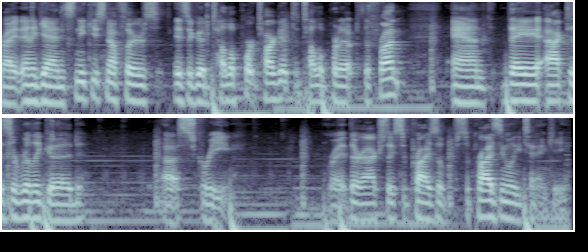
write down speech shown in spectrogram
Right, and again, Sneaky Snufflers is a good teleport target to teleport it up to the front, and they act as a really good uh, screen. Right, they're actually surprisingly tanky.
